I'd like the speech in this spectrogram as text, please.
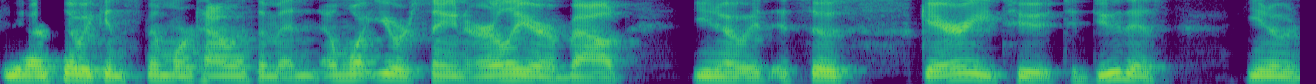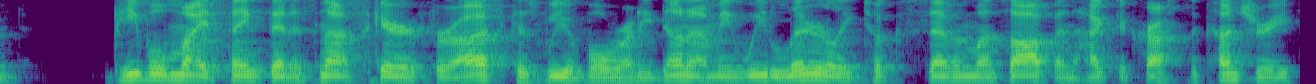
you know so we can spend more time with them and, and what you were saying earlier about you know it, it's so scary to to do this you know people might think that it's not scary for us because we have already done it. I mean, we literally took seven months off and hiked across the country.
